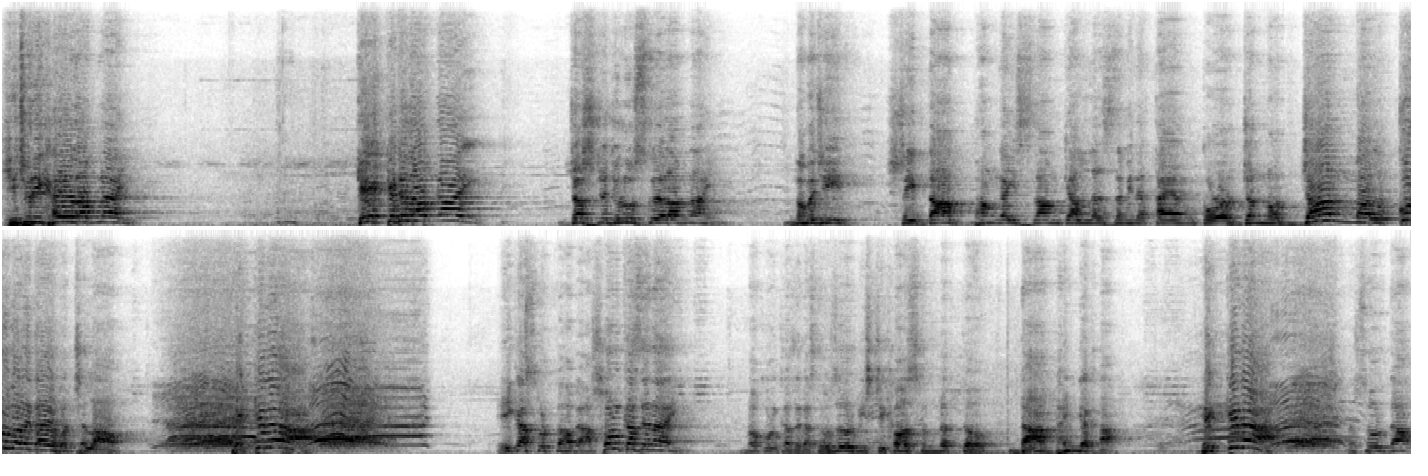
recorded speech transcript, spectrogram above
খিচুড়ি খাইয়ে লাভ নাই। কেক কেটে লাভ নাই। জশ্নে জুলুস করে লাভ নাই। নবীজির সেই দাগ ভাঙ্গা ইসলামকে আল্লাহর জমিনে কায়েম করার জন্য জান মাল কুরবানি দেয় হচ্ছে লাভ। এই কাজ করতে হবে। আসল কাজে নাই, নকল কাজে ব্যস্ত। হুজুর, মিষ্টি খাওয়া সুন্নত তো। দাঁত ভাঙ্গা খা। ঠিক কিনা? রসুল দাঁত,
